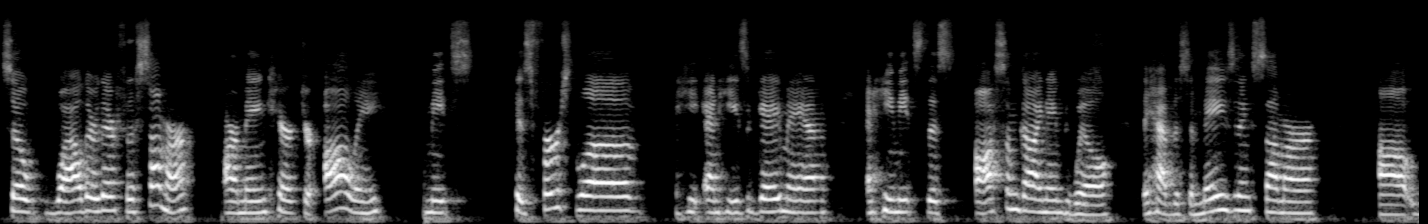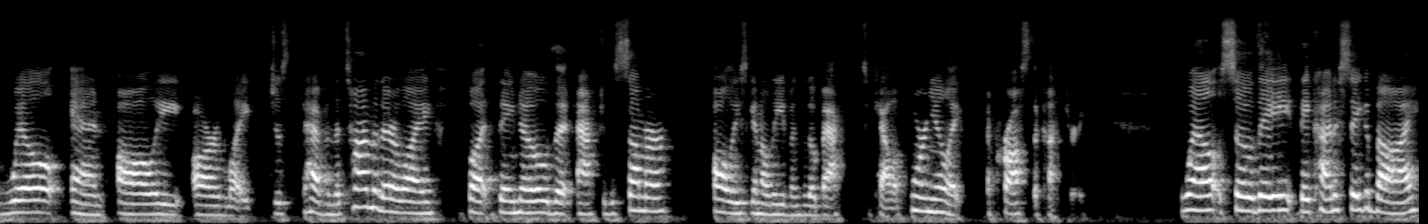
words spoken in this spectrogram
So while they're there for the summer, our main character, Ollie, meets his first love. He and he's a gay man, and he meets this awesome guy named Will. They have this amazing summer. Uh, Will and Ollie are like just having the time of their life, but they know that after the summer, Ollie's going to leave and go back to California, like across the country. Well, so they they kind of say goodbye,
